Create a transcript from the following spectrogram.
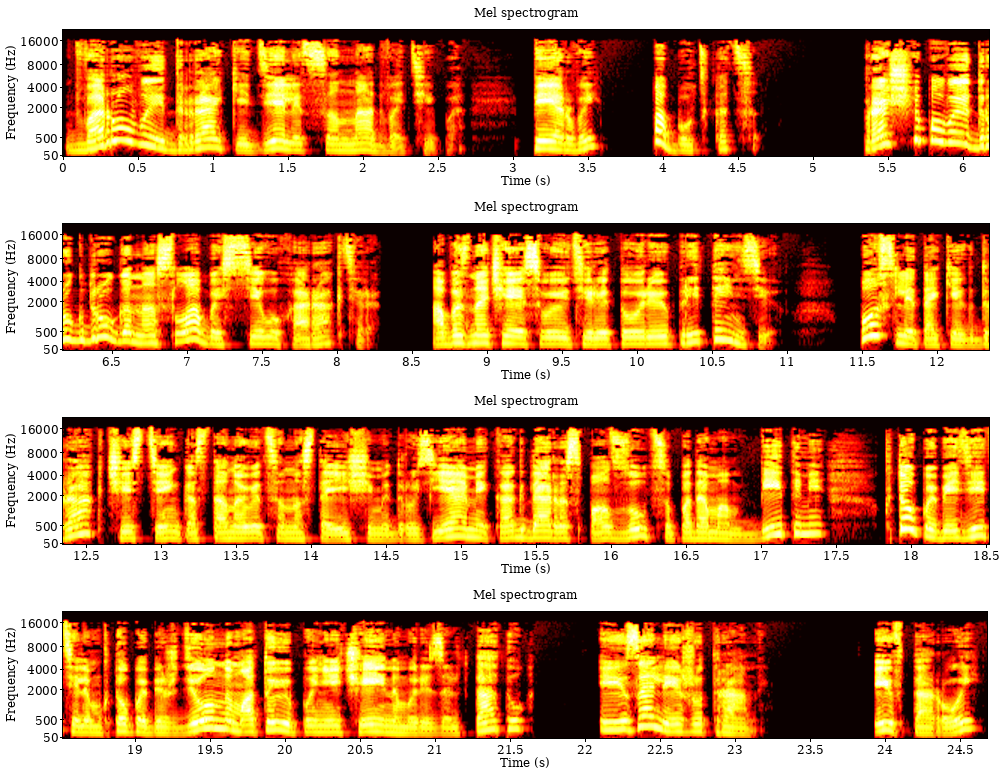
Дворовые драки делятся на два типа. Первый — побудкаться, прощупывая друг друга на слабость силу характера, обозначая свою территорию претензию. После таких драк частенько становятся настоящими друзьями, когда расползутся по домам битыми, кто победителем, кто побежденным, а то и по ничейному результату, и залежут раны. И второй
